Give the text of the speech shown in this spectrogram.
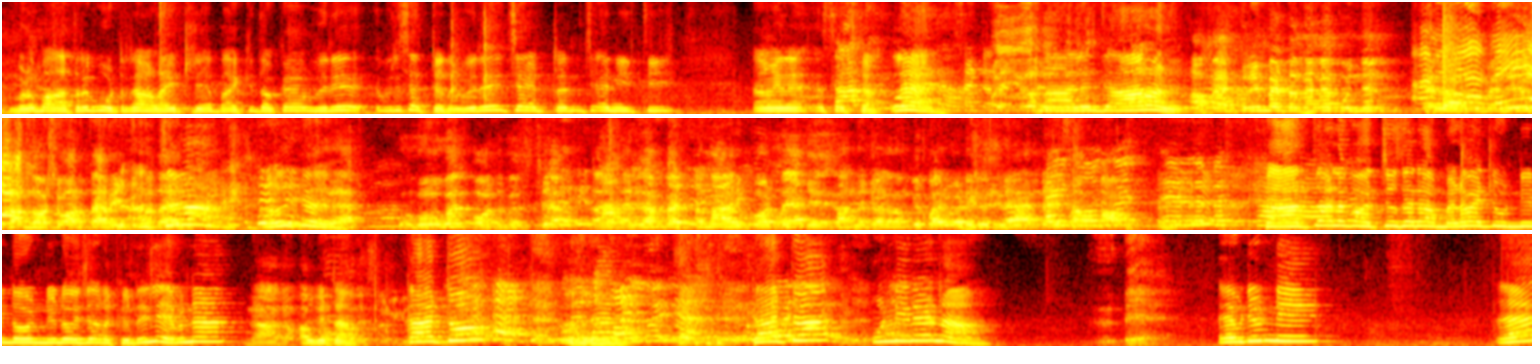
ഇവിടെ മാത്രം കൂട്ടുന്ന ആളായിട്ടില്ല ബാക്കി ഇതൊക്കെ ഇവർ ഇവർ സെറ്റാണ് ഇവർ ചേട്ടൻ അനീത്തി അങ്ങനെ സെറ്റാ അല്ലേ? നാലഞ്ച് ആറാണ് അപ്പൊ എത്രയും പെട്ടെന്ന് തന്നെ കുഞ്ഞൻ എല്ലാവർക്കും വേണ്ടി സന്തോഷ വാർത്ത അറിയിക്കുന്നതായിരിക്കും. Google all the best. എല്ലാം പെട്ടെന്ന് ആയിക്കോട്ടെ. എന്നിട്ടാണ് നമുക്ക് പരിപാടിക്ക് സംഭവം. കൊച്ചു ദിവസം അമ്മയുടെ വയറ്റിൽ ഉണ്ണിയുണ്ടോ ഉണ്ണിയുണ്ടോ വെച്ച് നടക്കുന്നുണ്ട്. ഇല്ലേ പിന്നെ? കാറ്റു കിട്ടാ. അപ്പോൾ വേണോ എവിടെ ഉണ്ണി ഏ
